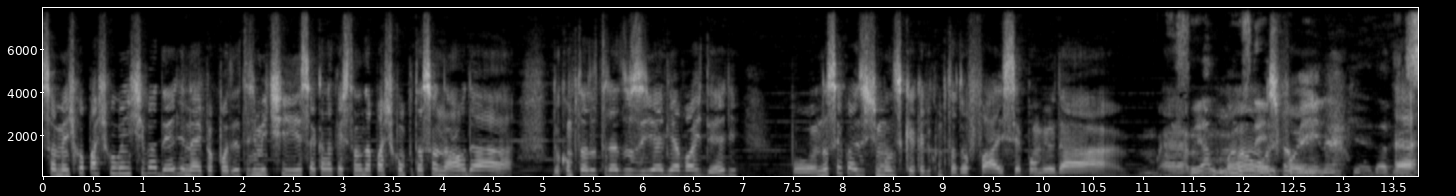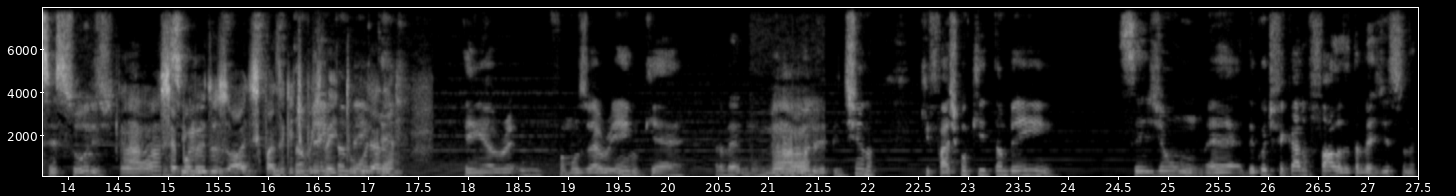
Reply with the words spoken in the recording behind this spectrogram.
somente com a parte cognitiva dele, né? E para poder transmitir isso é aquela questão da parte computacional da, do computador traduzir ali a voz dele. Pô, não sei quais estímulos que aquele computador faz, se é por meio da é, foi a luz mão, dele se também, foi, né? Que é da, É. dos sensores. Aham, se é por meio dos olhos que faz aquele tipo de também- também leitura, tem, né? Tem a o famoso REM, que é através do do olho repentino, que faz com que também sejam é, decodificadas falas através disso, né?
